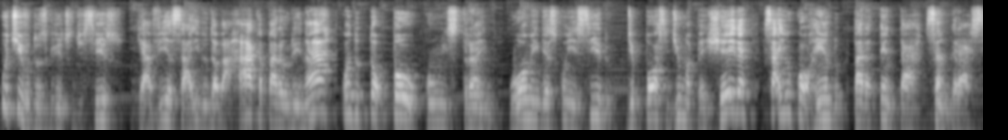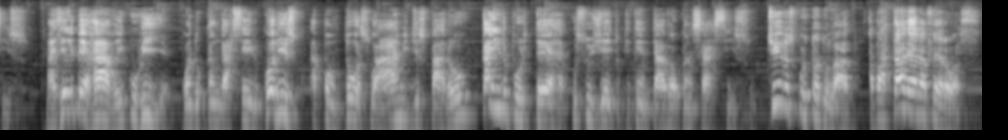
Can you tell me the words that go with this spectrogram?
motivo dos gritos de Cisso, que havia saído da barraca para urinar quando topou com um estranho. O homem desconhecido, de posse de uma peixeira, saiu correndo para tentar sangrar Cisso. Mas ele berrava e corria quando o cangaceiro Corisco apontou a sua arma e disparou, caindo por terra o sujeito que tentava alcançar Cisso. Tiros por todo lado. A batalha era feroz.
